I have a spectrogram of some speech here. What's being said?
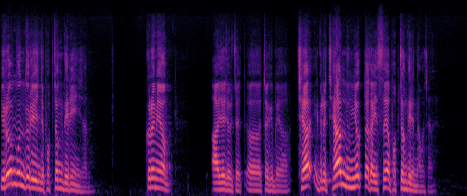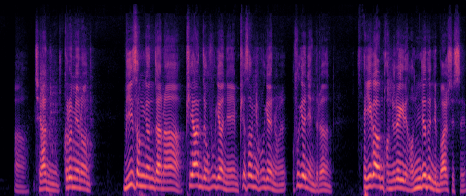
이런 분들이 이제 법정 대리인이잖아요. 그러면 아, 예, 저, 저, 어, 저기 뭐야. 제한 그래 제한 능력자가 있어야 법정 대리인 나오잖아요. 어, 제한 능력. 그러면은 미성년자나 피한정 후견인, 피성년 후견인, 후견인들은 자기가 한 법률에 대해서 언제든지 뭐 할 수 있어요?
